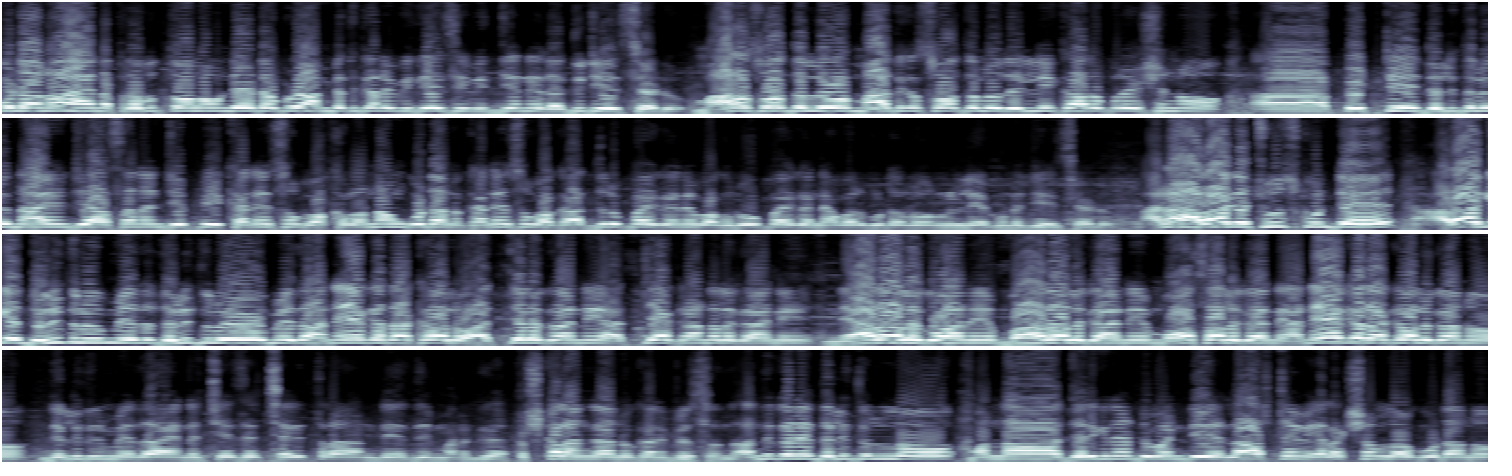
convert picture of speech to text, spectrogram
కూడాను ఆయన ప్రభుత్వంలో ఉండేటప్పుడు అంబేద్కర్ విదేశీ విద్యని రద్దు చేశాడు. మాల సోదరులు మాదిక సోదరులు రెల్లి కార్పొరేషన్ పెట్టి దళితులకు న్యాయం చేస్తానని చెప్పి కనీసం ఒక రుణం కూడాను కనీసం ఒక అర్ధ రూపాయి కానీ ఒక రూపాయి కానీ ఎవరు కూడా లోన్లు లేకుండా చేశాడు. అలా అలాగే చూసుకుంటే అలాగే దళితుల మీద దళితుల మీద అనేక రకాలు హత్యలు కానీ హత్యాకాండలు కానీ నేరాలు కానీ భారాలు కానీ మోసాలు కానీ అనేక రకాలుగాను దళితుల మీద ఆయన చేసే చరిత్ర అనేది మనకు పుష్కలంగాను కనిపిస్తుంది. అందుకనే దళితుల్లో మొన్న జరిగినటువంటి లాస్ట్ టైం ఎలక్షన్లో కూడాను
